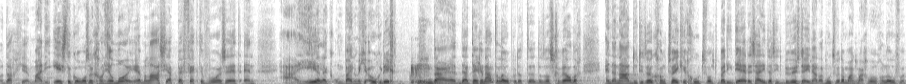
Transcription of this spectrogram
wat dacht je? Maar die eerste goal was ook gewoon heel mooi. Hè? Malasia, perfecte voorzet. En ja, heerlijk om bijna met je ogen dicht daar, eh, daar tegenaan te lopen. Dat, eh, dat was geweldig. En daarna doet hij het ook gewoon twee keer goed. Want bij die derde zei hij dat hij het bewust deed. Nou, dat moeten we dan maar, gewoon geloven.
